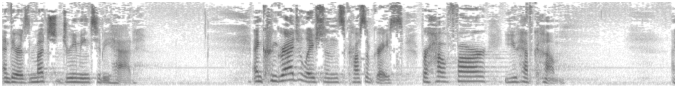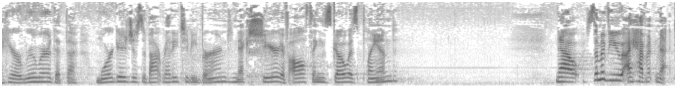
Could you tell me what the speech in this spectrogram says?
and there is much dreaming to be had. And congratulations, Cross of Grace, for how far you have come. I hear a rumor that the mortgage is about ready to be burned next year if all things go as planned. Now, some of you I haven't met.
